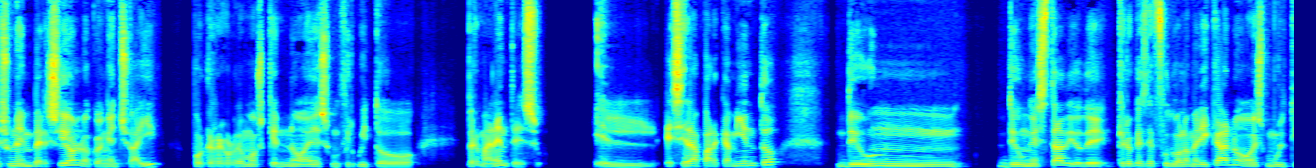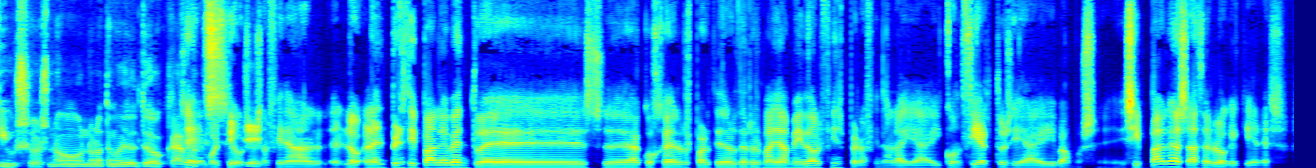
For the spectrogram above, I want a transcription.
es una inversión lo que han hecho ahí porque recordemos que no es un circuito permanente, es el, es el aparcamiento de un, de un estadio de, creo que es de fútbol americano o es multiusos, no, no lo tengo yo todo claro. Sí, multiusos, es, eh, al final. Lo, el principal evento es eh, acoger los partidos de los Miami Dolphins, pero al final ahí hay conciertos y hay, vamos, eh, si pagas, haces lo que quieres.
